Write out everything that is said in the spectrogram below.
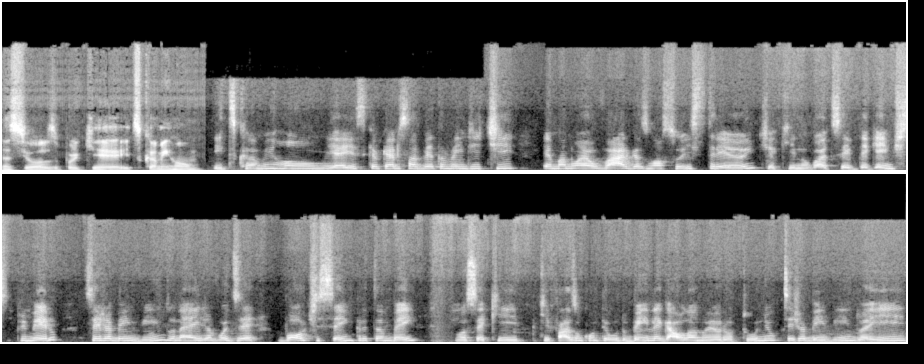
Ansioso porque it's coming home. It's coming home. E é isso que eu quero saber também de ti, Emanuel Vargas, nosso estreante aqui no God Save the Games. Primeiro, seja bem-vindo, né? E já vou dizer, volte sempre também. Você que, que faz um conteúdo bem legal lá no Eurotúnel, seja bem-vindo aí.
